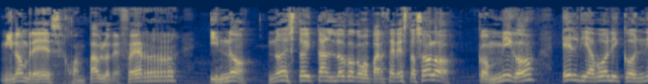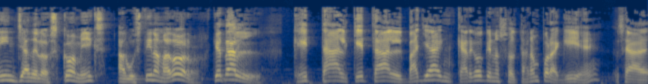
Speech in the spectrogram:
Mi nombre es Juan Pablo de Fer y no, no estoy tan loco como para hacer esto solo. Conmigo, el diabólico ninja de los cómics, Agustín Amador. ¿Qué tal? ¿Qué tal? ¿Qué tal? Vaya encargo que nos soltaron por aquí, ¿eh? O sea,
